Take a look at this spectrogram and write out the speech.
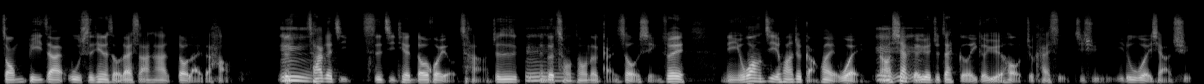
总比在五十天的时候再杀它都来得好。就差个几十几天都会有差，就是那个虫虫的感受性。所以你忘记的话，就赶快喂，然后下个月就再隔一个月后就开始继续一路喂下去。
